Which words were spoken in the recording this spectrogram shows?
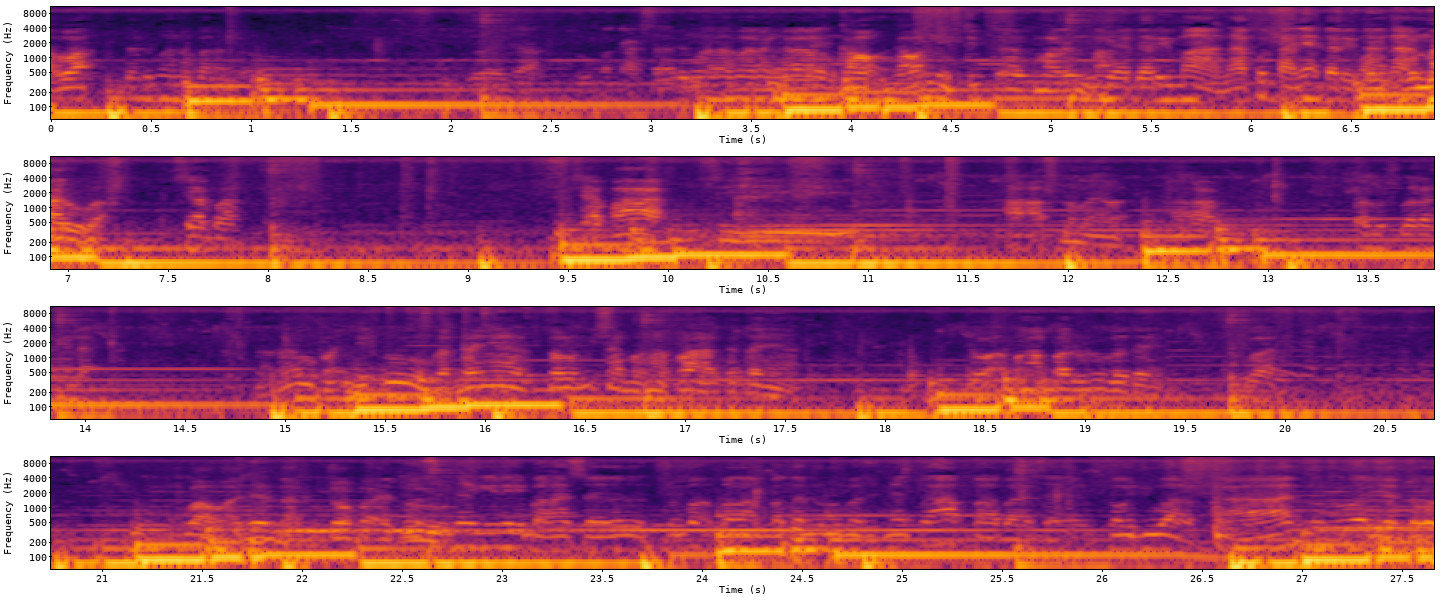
apa Dari mana barang kau? Dari mana barang kau? kawan kawan nitip eh, kemarin Pak Ya dari mana? Aku tanya dari Dari mana? tahun baru Pak Siapa? siapa si Aap namanya Pak Maaf. Bagus barangnya enggak? Nggak tahu Pak itu katanya kalau bisa bang apa katanya coba bang apa dulu katanya Jual. bawa aja ntar coba itu Maksudnya gini bahasa coba bang apakan dulu maksudnya itu apa bahasanya? Kau jualkan dulu aja ya coba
